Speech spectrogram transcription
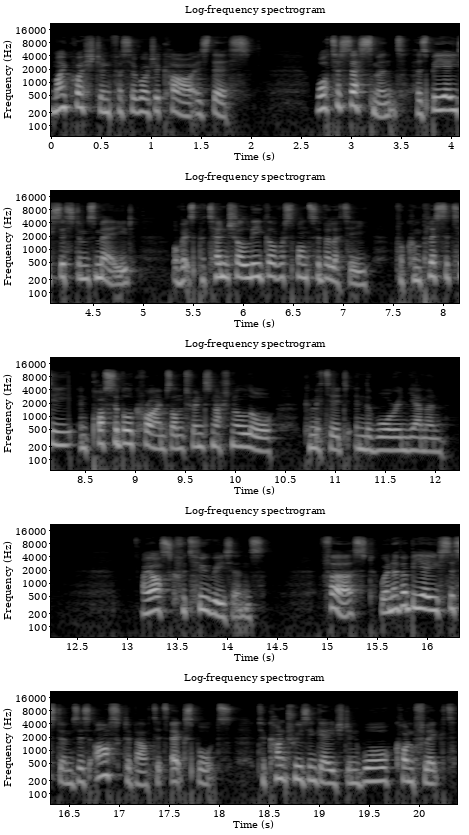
My question for Sir Roger Carr is this What assessment has BAE Systems made of its potential legal responsibility for complicity in possible crimes under international law committed in the war in Yemen? I ask for two reasons. First, whenever BAE Systems is asked about its exports to countries engaged in war, conflict,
